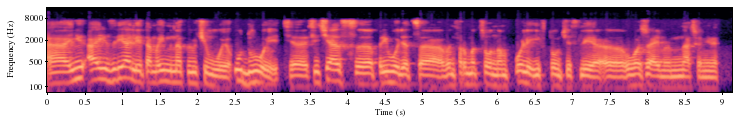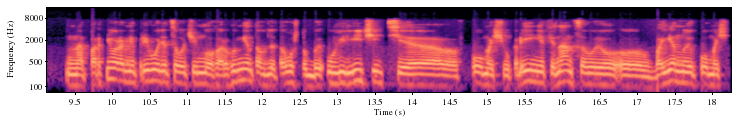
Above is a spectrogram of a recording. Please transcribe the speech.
А из реалий там именно ключевое – удвоить. Сейчас приводятся в информационном поле, и в том числе уважаемыми нашими партнерами приводится очень много аргументов для того, чтобы увеличить э, помощь Украине, финансовую, э, военную помощь.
